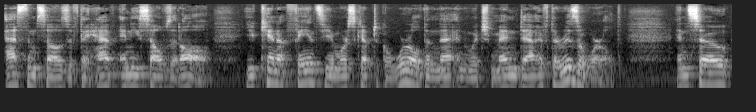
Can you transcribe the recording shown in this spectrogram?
ask themselves if they have any selves at all. You cannot fancy a more skeptical world than that in which men doubt if there is a world. And so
